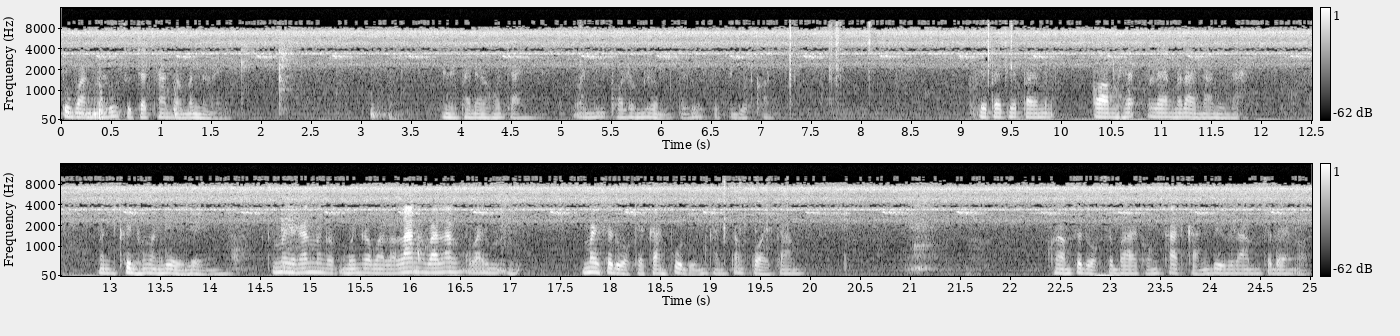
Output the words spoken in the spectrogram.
ทุกวันมันรู้สึกจะชัดว่ามันเหนื่อยเหนื่อยภายในหัวใจ วันนี้พอเริ่มเริ่มจะรู้สึกหยุดก่อนเพียไปเพียไปมัน ออมแรงไม่ได้นานนี่นะมันขึ้นของมันเรื่อยๆไม่อย่างนั้นมันก็เหมือนกับว่าเราลั่งไว้ล่งไว้ไม่สะดวกแก่การพูดถึงกันต้องปล่อยตาม ความสะดวกสบายของธาตุขันธ์ที่เวลามันแสดงออก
